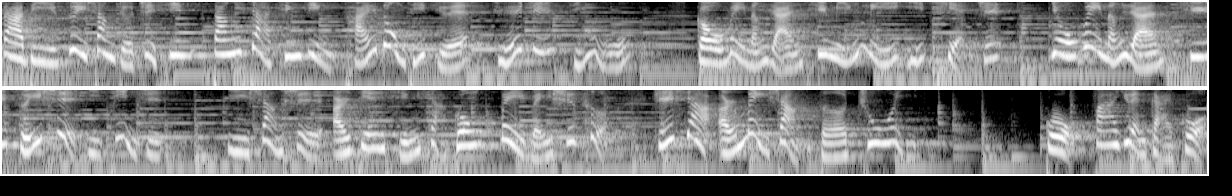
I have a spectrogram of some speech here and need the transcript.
大抵最上者治心，当下清净，才动即觉，觉之即无。苟未能然，须明理以遣之；又未能然，须随事以尽之。以上事而兼行下功，未为失策；直下而昧上，则拙矣。故发愿改过，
